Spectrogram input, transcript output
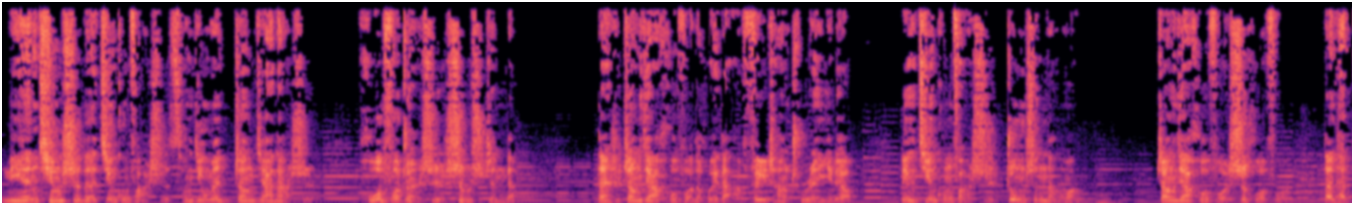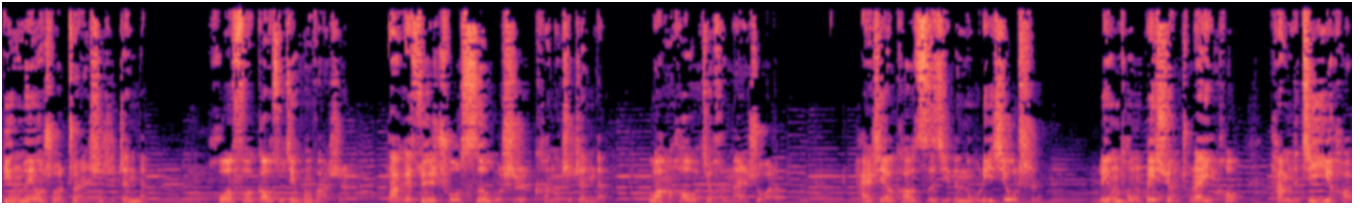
年轻时的净空法师曾经问张家大师：“活佛转世是不是真的？”但是张家活佛的回答非常出人意料，令净空法师终身难忘。张家活佛是活佛，但他并没有说转世是真的。活佛告诉净空法师，大概最初四五世可能是真的，往后就很难说了，还是要靠自己的努力修持。灵童被选出来以后，他们的记忆好，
